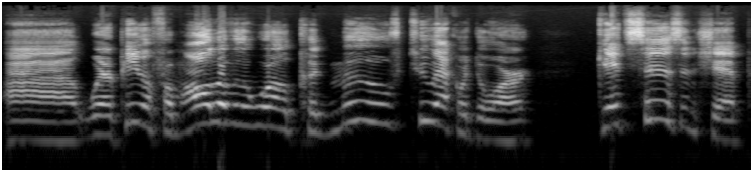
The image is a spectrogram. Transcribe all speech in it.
uh, where people from all over the world could move to Ecuador, get citizenship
